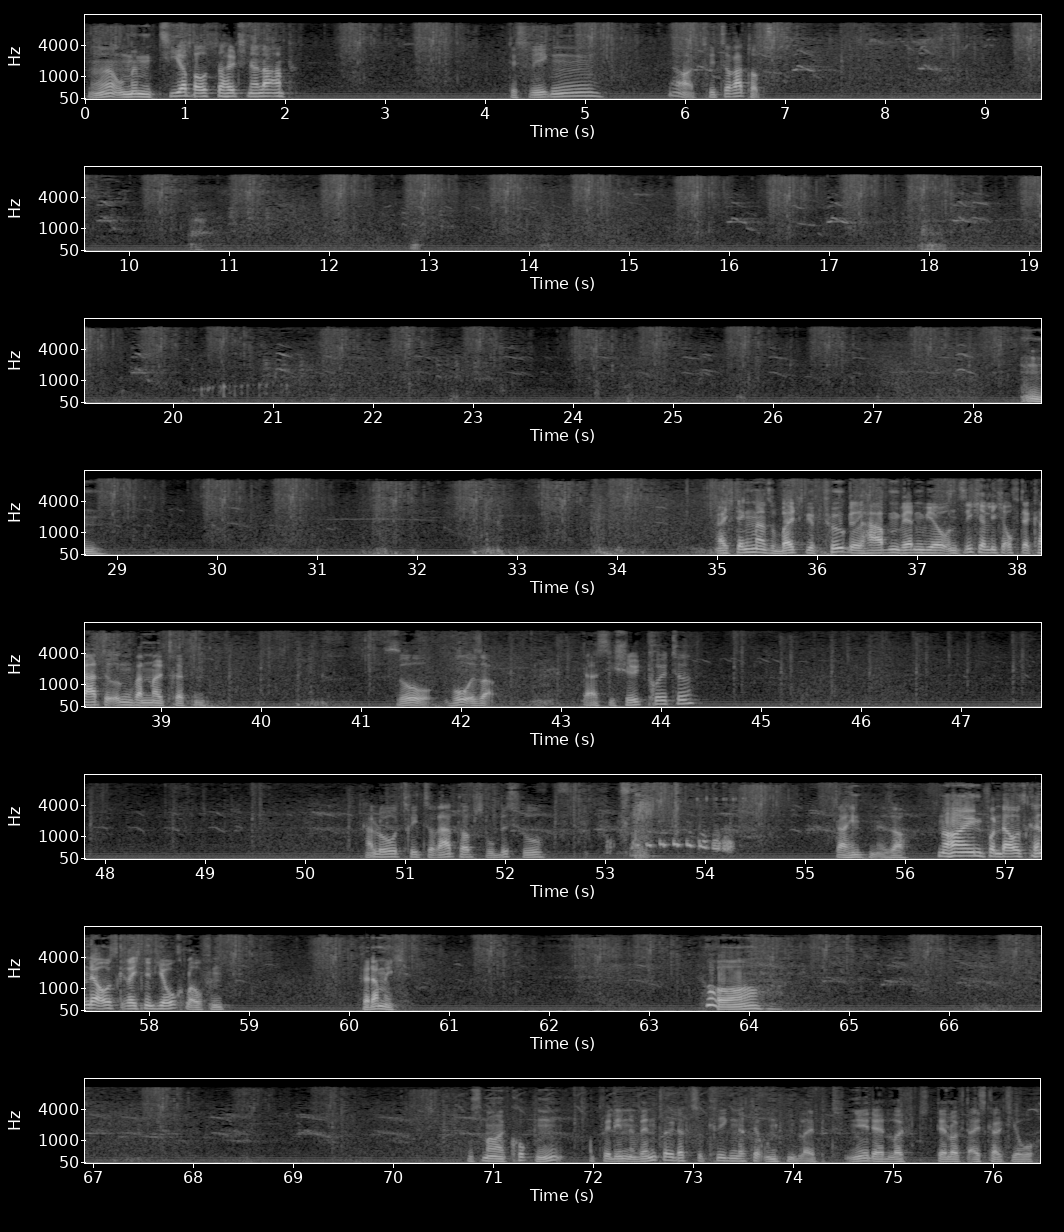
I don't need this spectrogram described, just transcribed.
Ja, und mit dem Tier baust du halt schneller ab. Deswegen, ja, Triceratops. Ich denke mal, sobald wir Vögel haben, werden wir uns sicherlich auf der Karte irgendwann mal treffen. So, wo ist er? Da ist die Schildkröte. Hallo, Triceratops, wo bist du? Da hinten ist er. Nein, von da aus kann der ausgerechnet hier hochlaufen. Verdammt. Oh, Muss mal gucken, ob wir den eventuell dazu kriegen, dass der unten bleibt. Ne, der läuft, der läuft eiskalt hier hoch.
